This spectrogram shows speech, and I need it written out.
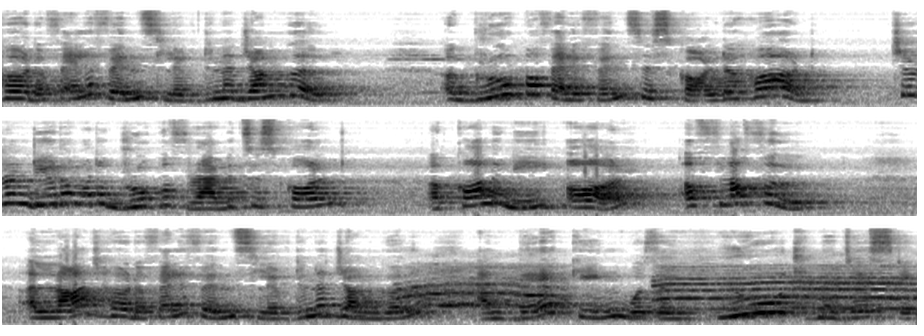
herd of elephants lived in a jungle. A group of elephants is called a herd. Children, do you know what a group of rabbits is called? A colony or a fluffle. A large herd of elephants lived in a jungle and their king was a huge majestic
